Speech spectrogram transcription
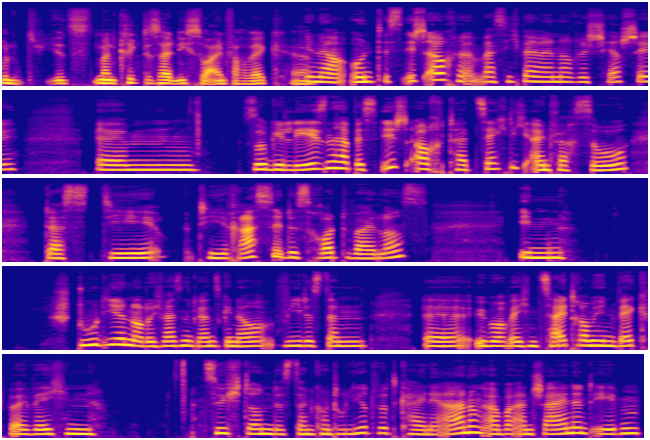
Und jetzt, man kriegt es halt nicht so einfach weg. Ja. Genau, und es ist auch, was ich bei meiner Recherche ähm, so gelesen habe, es ist auch tatsächlich einfach so, dass die, die Rasse des Rottweilers in Studien, oder ich weiß nicht ganz genau, wie das dann äh, über welchen Zeitraum hinweg, bei welchen Züchtern das dann kontrolliert wird, keine Ahnung, aber anscheinend eben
